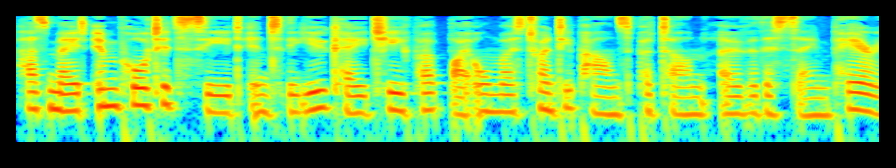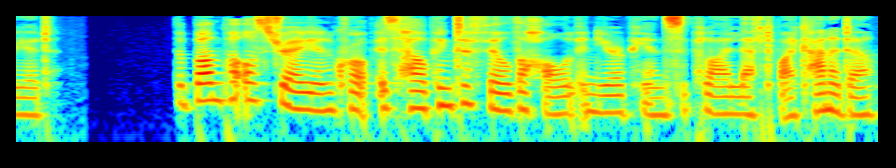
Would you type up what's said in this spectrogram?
has made imported seed into the UK cheaper by almost £20 per tonne over this same period. The bumper Australian crop is helping to fill the hole in European supply left by Canada.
